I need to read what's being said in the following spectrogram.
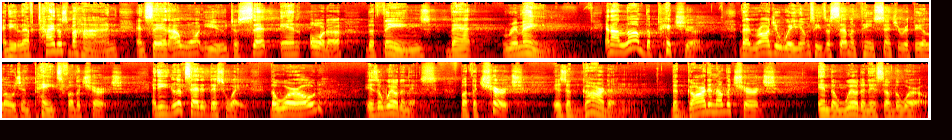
And he left Titus behind and said, I want you to set in order the things that remain. And I love the picture that Roger Williams, he's a 17th century theologian, paints for the church. And he looks at it this way the world is a wilderness, but the church is a garden. The garden of the church in the wilderness of the world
